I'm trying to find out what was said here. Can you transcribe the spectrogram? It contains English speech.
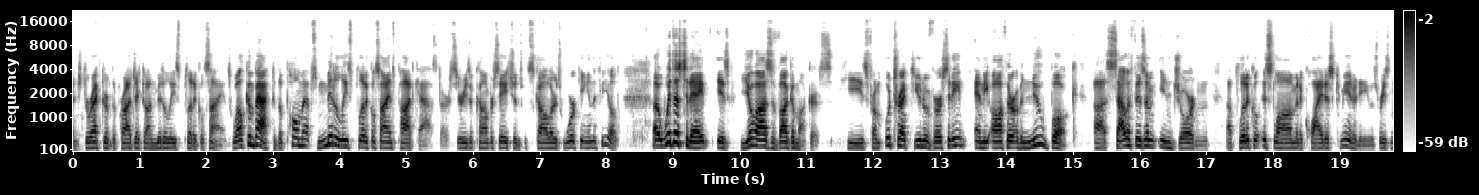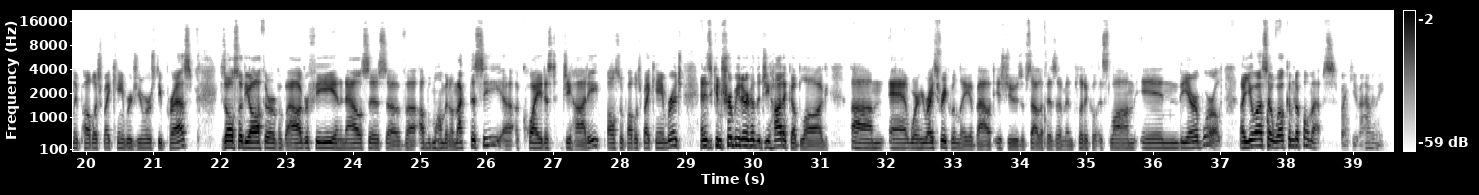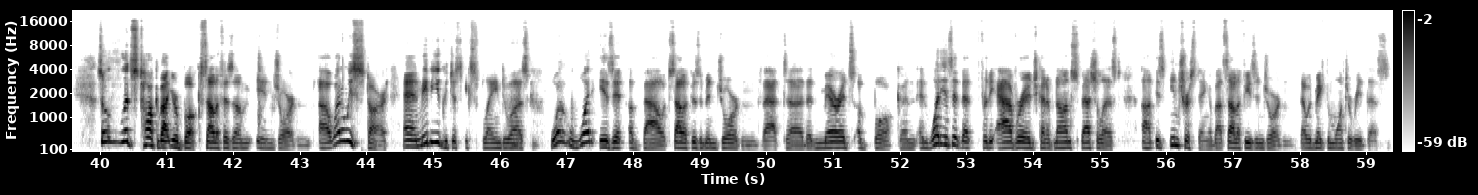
Lynch, director of the Project on Middle East Political Science. Welcome back to the POMEPS Middle East Political Science podcast, our series of conversations with scholars working in the field. Uh, with us today is Joas Wagemakers. He's from Utrecht University and the author of a new book uh, Salafism in Jordan, a Political Islam in a Quietist Community. It was recently published by Cambridge University Press. He's also the author of a biography and analysis of uh, Abu Muhammad al Maqdisi, uh, a Quietist jihadi, also published by Cambridge. And he's a contributor to the Jihadica blog, um, and where he writes frequently about issues of Salafism and political Islam in the Arab world. Uh, Yoasa, welcome to POMEPS. Thank you for having me. So let's talk about your book, Salafism in Jordan. Uh, why don't we start? And maybe you could just explain to us what what is it about Salafism in Jordan that uh, that merits a book, and and what is it that for the average kind of non-specialist uh, is interesting about Salafis in Jordan that would make them want to read this?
